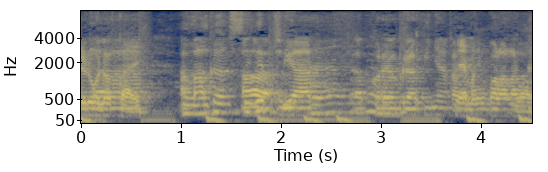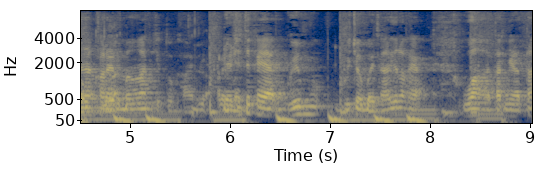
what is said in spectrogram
Know what eh, Kai. Apa Jiana. lihat eh, koreografinya Ya, karena emang, pola latihannya wow, keren banget gitu kan. Keren Dari situ kayak gue gue coba cari lah kayak wah ternyata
